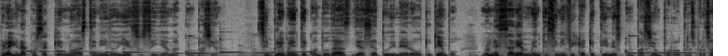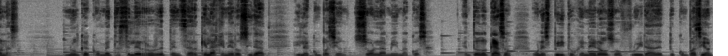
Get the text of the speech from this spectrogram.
Pero hay una cosa que no has tenido y eso se llama compasión. Simplemente cuando das ya sea tu dinero o tu tiempo, no necesariamente significa que tienes compasión por otras personas. Nunca cometas el error de pensar que la generosidad y la compasión son la misma cosa. En todo caso, un espíritu generoso fluirá de tu compasión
